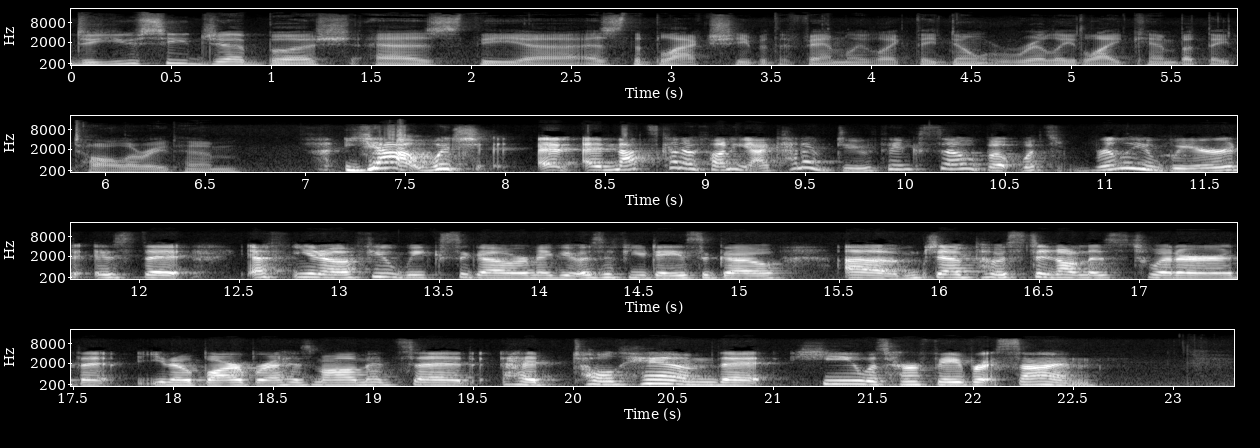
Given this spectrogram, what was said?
Do you see Jeb Bush as the uh, as the black sheep of the family? Like they don't really like him, but they tolerate him. Yeah, which and, and that's kind of funny. I kind of do think so, but what's really weird is that if, you know a few weeks ago, or maybe it was a few days ago, um, Jeb posted on his Twitter that you know Barbara, his mom, had said had told him that he was her favorite son.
